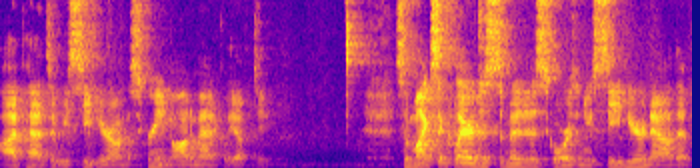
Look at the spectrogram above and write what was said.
iPads that we see here on the screen automatically update. So Mike Sinclair just submitted his scores, and you see here now that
